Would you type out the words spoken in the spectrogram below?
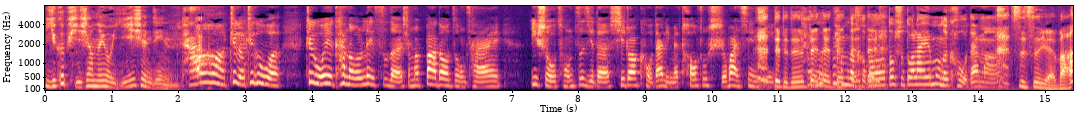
一个皮箱能有一亿现金，他哦，这个这个我这个我也看到过类似的，什么霸道总裁一手从自己的西装口袋里面掏出十万现金，对对对对对 对他们的荷包都是哆啦 A 梦的口袋吗？四次元吧，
